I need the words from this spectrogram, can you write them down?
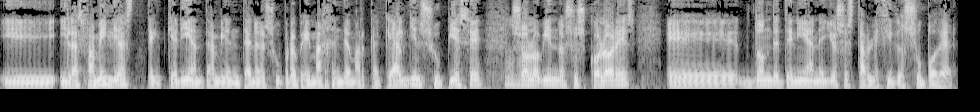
Y, y las familias querían también tener su propia imagen de marca, que alguien supiese, solo viendo sus colores, eh, dónde tenían ellos establecido su poder,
